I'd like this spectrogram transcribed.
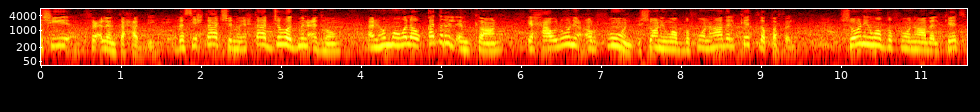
شيء فعلا تحدي. بس يحتاج شنو؟ يحتاج جهد من عندهم. ان هم ولو قدر الإمكان يحاولون يعرفون شلون يوظفون هذا ال kit للطفل. شلون يوظفون هذا ال kit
